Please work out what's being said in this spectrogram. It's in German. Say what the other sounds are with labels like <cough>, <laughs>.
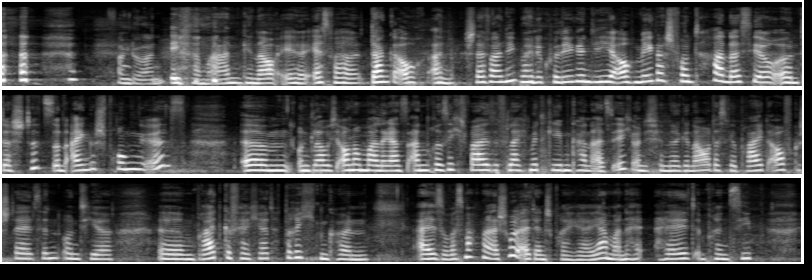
<laughs> Fang du an. Ich fange mal an, genau. Äh, erstmal danke auch an Stefanie, meine Kollegin, die hier auch mega spontan das hier unterstützt und eingesprungen ist. Ähm, und glaube ich auch nochmal eine ganz andere Sichtweise vielleicht mitgeben kann als ich. Und ich finde genau, dass wir breit aufgestellt sind und hier ähm, breit gefächert berichten können. Also, was macht man als Schulelternsprecher? Ja, man hält im Prinzip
